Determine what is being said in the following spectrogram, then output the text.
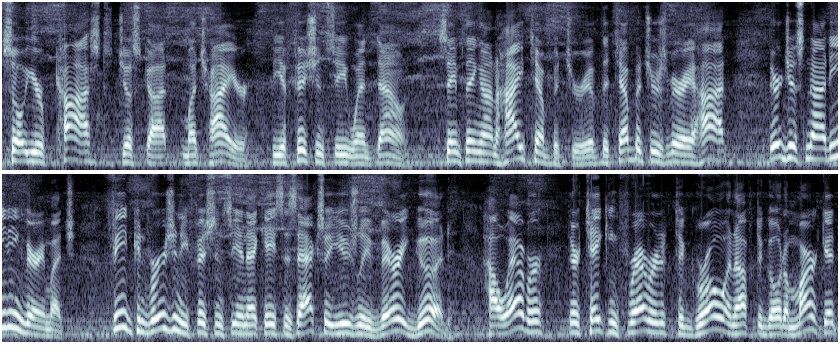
So your cost just got much higher. The efficiency went down. Same thing on high temperature. If the temperature is very hot, they're just not eating very much. Feed conversion efficiency in that case is actually usually very good. However, they're taking forever to grow enough to go to market,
